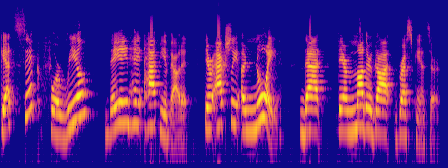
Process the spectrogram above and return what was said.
gets sick for real, they ain't ha- happy about it. They're actually annoyed that their mother got breast cancer.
